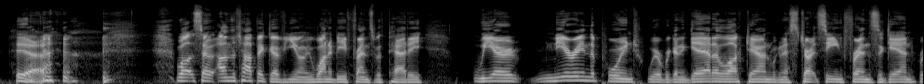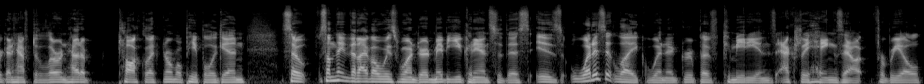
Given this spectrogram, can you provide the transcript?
Yeah. Well, so on the topic of, you know, we want to be friends with Patti, we are nearing the point where we're going to get out of lockdown. We're going to start seeing friends again. We're going to have to learn how to talk like normal people again. So, something that I've always wondered, maybe you can answer this, is what is it like when a group of comedians actually hangs out for real?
